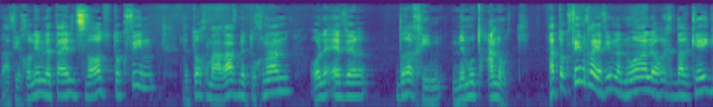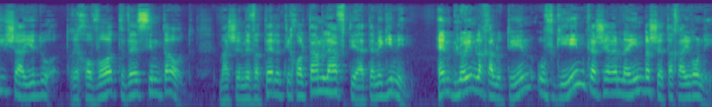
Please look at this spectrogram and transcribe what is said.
ואף יכולים לתעל צבאות תוקפים לתוך מערב מתוכנן או לעבר דרכים ממוטענות. התוקפים חייבים לנוע לאורך דרכי גישה ידועות, רחובות וסמטאות, מה שמבטל את יכולתם להפתיע את המגינים. הם גלויים לחלוטין ופגיעים כאשר הם נעים בשטח העירוני.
